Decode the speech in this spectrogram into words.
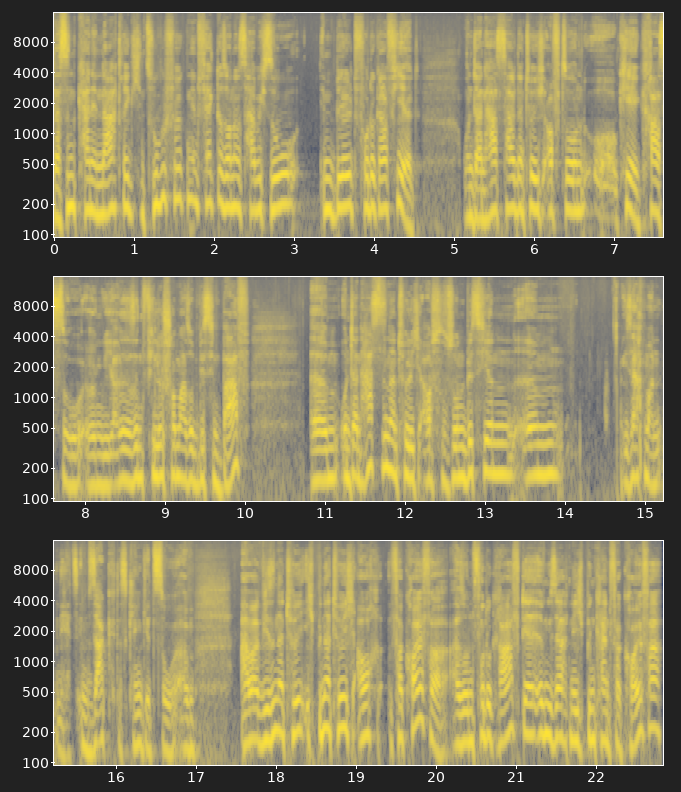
das sind keine nachträglichen zugefügten Effekte, sondern das habe ich so im Bild fotografiert. Und dann hast du halt natürlich oft so ein, oh, okay, krass, so irgendwie. Also sind viele schon mal so ein bisschen baff. Ähm, und dann hast du natürlich auch so ein bisschen, ähm, wie sagt man jetzt im Sack, das klingt jetzt so. Ähm, aber wir sind natürlich, ich bin natürlich auch Verkäufer. Also ein Fotograf, der irgendwie sagt, nee, ich bin kein Verkäufer.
